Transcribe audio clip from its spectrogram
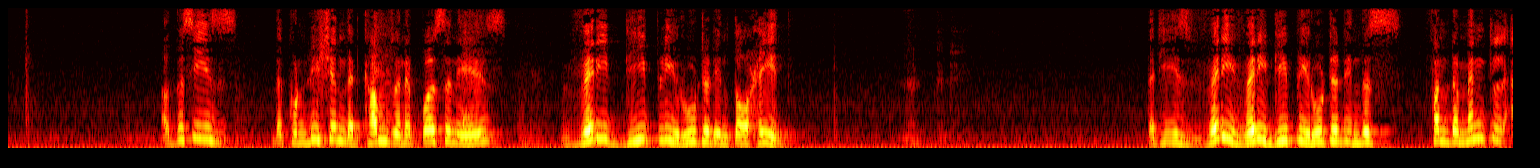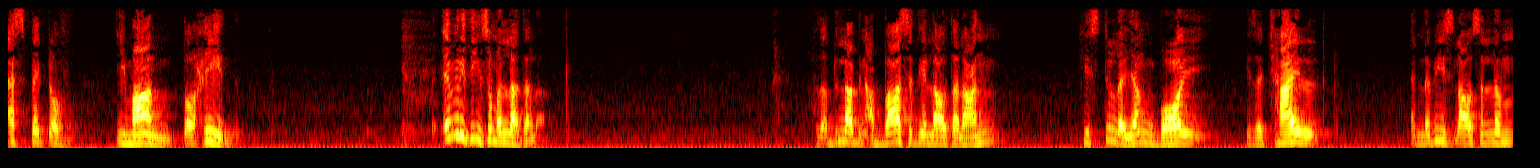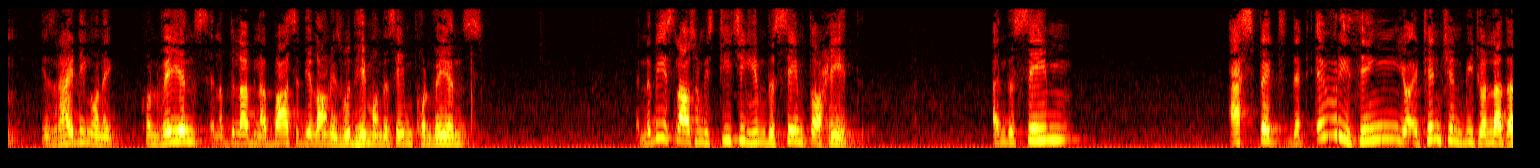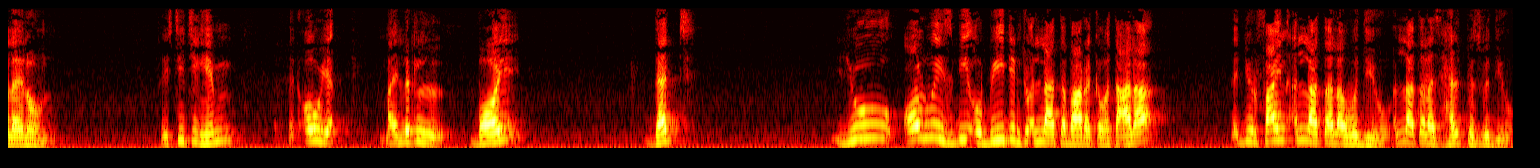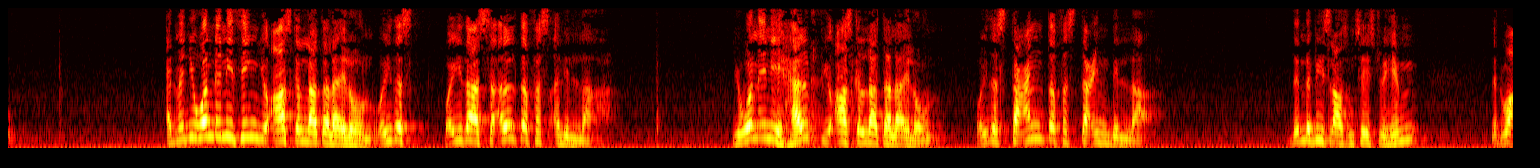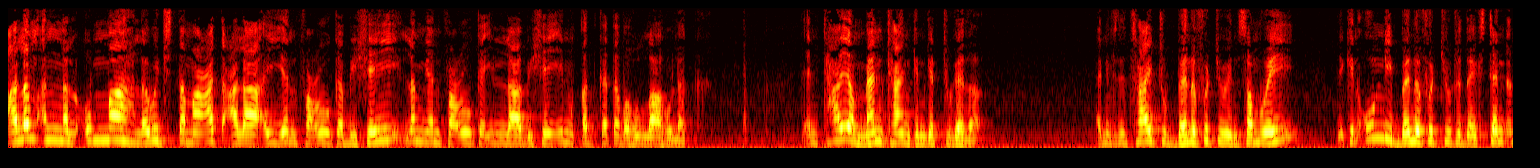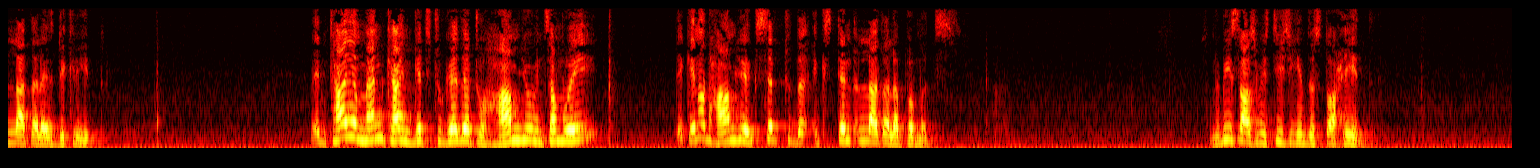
Now, this is the condition that comes when a person is very deeply rooted in Tawheed. That he is very, very deeply rooted in this fundamental aspect of Iman, Tawheed. Everything is from Allah Ta'ala. Abdullah bin Abbas ta'ala he's still a young boy, he's a child, and Nabi Sallallahu is riding on a conveyance, and Abdullah bin Abbas is with him on the same conveyance. And Nabi Islam is teaching him the same tawheed and the same aspect that everything, your attention be to Allah Ta'ala alone. So he's teaching him that, oh, yeah, my little boy, that you always be obedient to Allah Ta'ala, that you'll find Allah Ta'ala with you. Allah Ta'ala's help is with you. And when you want anything, you ask Allah Ta'ala alone. وَإِذَا سَأَلْتَ فَاسْأَلِ اللَّهِ You want any help, you ask Allah Ta'ala alone. وَإِذَا اسْتَعَنْتَ فَاسْتَعِنْ بِاللَّهِ Then Nabi Sallallahu says to him that وَعَلَمْ أَنَّ الْأُمَّةِ لَوْ اجْتَمَعَتْ عَلَىٰ أَن يَنْفَعُوكَ بِشَيْءٍ لَمْ يَنْفَعُوكَ إِلَّا بِشَيْءٍ قَدْ كَتَبَهُ اللَّهُ لَكَ The entire mankind can get together. And if they try to benefit you in some way, they can only benefit you to the extent Allah Ta'ala has decreed. The entire mankind gets together to harm you in some way, they cannot harm you except to the extent Allah Ta'ala permits. So Nabi Sallallahu is teaching him this tawheed.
